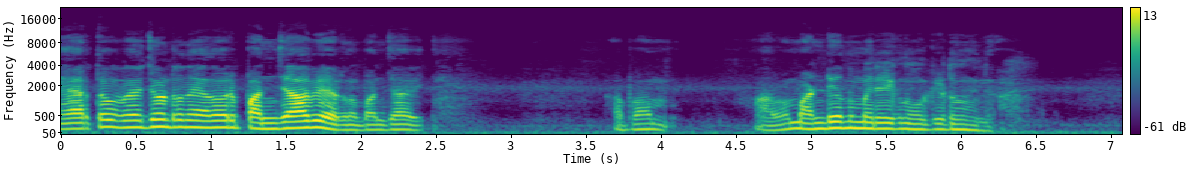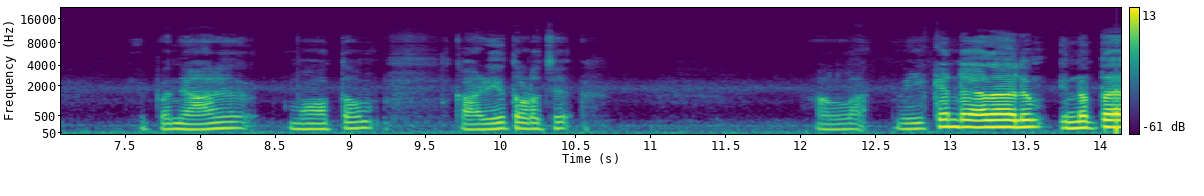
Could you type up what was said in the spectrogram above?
നേരത്തെ ഉപയോഗിച്ചുകൊണ്ടിരുന്ന ഏതോ ഒരു പഞ്ചാബി ആയിരുന്നു പഞ്ചാബി. അപ്പം അവൻ വണ്ടിയൊന്നും മര്യാദയ്ക്ക് നോക്കിയിട്ടൊന്നുമില്ല. ഇപ്പം ഞാൻ മൊത്തം കഴുകി തുടച്ച് ഉള്ള വീക്കെൻഡ് ഏതായാലും ഇന്നത്തെ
